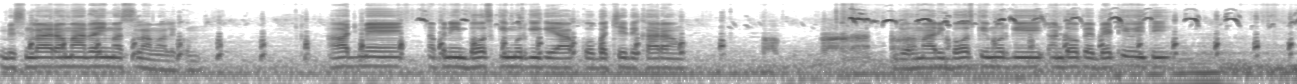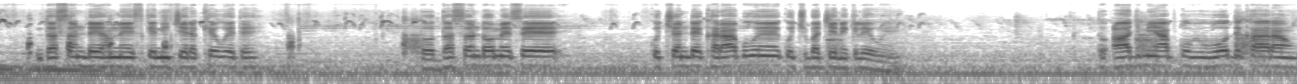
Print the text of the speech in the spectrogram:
बिसमीम वालेकुम आज मैं अपनी बॉस की मुर्गी के आपको बच्चे दिखा रहा हूँ, जो हमारी बॉस की मुर्गी अंडों पे बैठी हुई थी। दस अंडे हमने इसके नीचे रखे हुए थे। तो दस अंडों में से कुछ अंडे ख़राब हुए हैं, कुछ बच्चे निकले हुए हैं। तो आज मैं आपको वो दिखा रहा हूँ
